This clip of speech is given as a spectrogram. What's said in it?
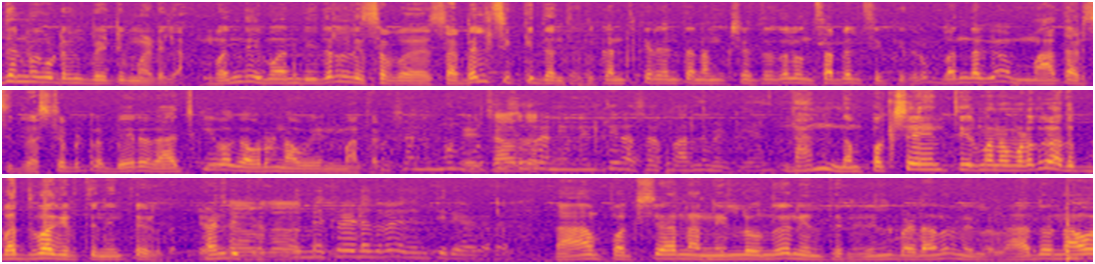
ಮುದ್ದನ್ಮೇಗೌಡರನ್ನ ಭೇಟಿ ಮಾಡಿಲ್ಲ. ಬಂದು ಒಂದು ಇದರಲ್ಲಿ ಸಭ ಸಭೆಯಲ್ಲಿ ಸಿಕ್ಕಿದ್ದಂಥದ್ದು ಕಂತಕೆರೆ ಅಂತ ನಮ್ಮ ಕ್ಷೇತ್ರದಲ್ಲಿ ಒಂದು ಸಭೆಯಲ್ಲಿ ಸಿಕ್ಕಿದ್ರು. ಬಂದಾಗ ಮಾತಾಡಿಸಿದ್ವಿ. ಅಷ್ಟೇ ಬಿಟ್ಟರೆ ಬೇರೆ ರಾಜಕೀಯವಾಗಿ ಅವರು ನಾವು ಏನು ಮಾತಾಡಿದ್ವಿ ನಾನು ನಮ್ಮ ಪಕ್ಷ ಏನು ತೀರ್ಮಾನ ಮಾಡಿದ್ರು ಅದಕ್ಕೆ ಬದ್ಧವಾಗಿರ್ತೀನಿ ಅಂತ ಹೇಳಿದೆ. ಖಂಡಿತ. ನಾವು ಪಕ್ಷ ನಾನು ನಿಲ್ಲು ಅಂದರೆ ನಿಲ್ತೀನಿ. ನಿಲ್ಬೇಡ ಅಂದರೆ ನಿಲ್ಲಲ್ಲ. ಅದು ನಾವು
